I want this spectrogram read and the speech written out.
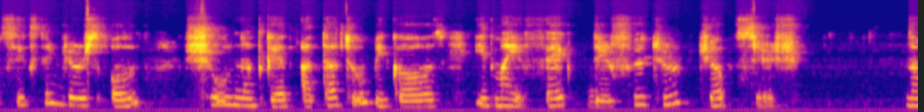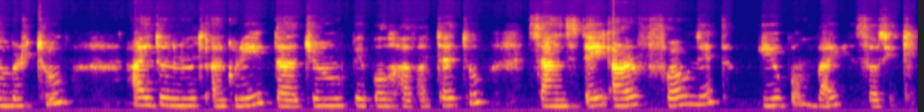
16 years old should not get a tattoo because it may affect their future job search. Number two, I do not agree that young people have a tattoo since they are frowned upon by society.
